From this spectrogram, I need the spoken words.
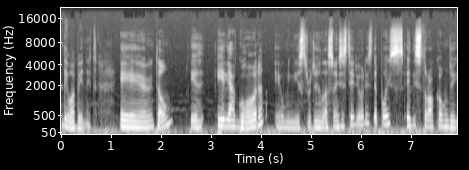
deu a Bennett. É, então, ele agora é o ministro de Relações Exteriores, depois eles trocam de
